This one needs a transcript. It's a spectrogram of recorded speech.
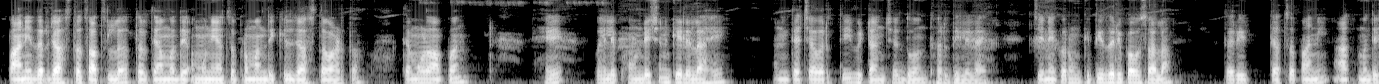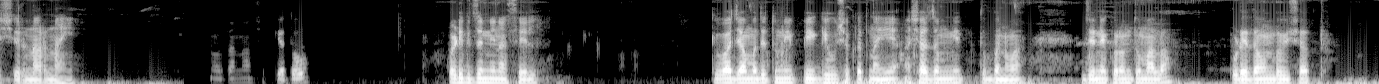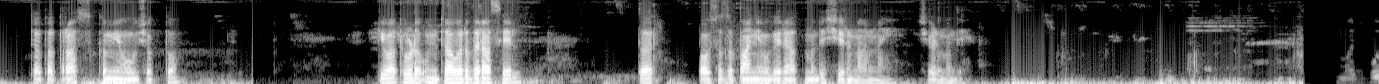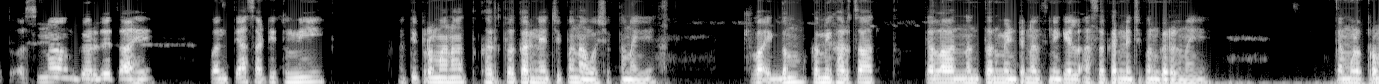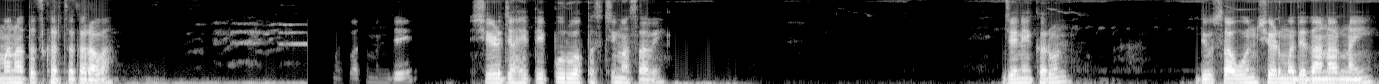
पाणी जर जास्त चाचलं तर त्यामध्ये अमोनियाचं प्रमाण देखील जास्त वाढतं. त्यामुळं आपण हे पहिले फाउंडेशन केलेलं आहे आणि त्याच्यावरती विटांचे दोन थर दिलेले आहेत. जेणेकरून किती जरी पाऊस आला तरी त्याचं पाणी आतमध्ये शिरणार नाही. शक्यतो पडीक जमीन असेल किंवा ज्यामध्ये तुम्ही पीक घेऊ शकत नाही आहे अशा जमिनीत बनवा. जेणेकरून तुम्हाला पुढे जाऊन भविष्यात त्याचा त्रास कमी होऊ शकतो. किंवा थोडं उंचावर जर असेल तर पावसाचं पाणी वगैरे आतमध्ये शिरणार नाही शेडमध्ये. मजबूत असणं गरजेचं आहे पण त्यासाठी तुम्ही अति प्रमाणात खर्च करण्याची पण आवश्यकता नाही आहे किंवा एकदम कमी खर्चात त्याला नंतर मेंटेनन्स निघेल असं करण्याची पण गरज नाही आहे त्यामुळं प्रमाणातच खर्च करावा. महत्त्वाचं म्हणजे शेड जे आहे ते पूर्व पश्चिम असावे. जेणेकरून दिवसा ऊन शेडमध्ये जाणार नाही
